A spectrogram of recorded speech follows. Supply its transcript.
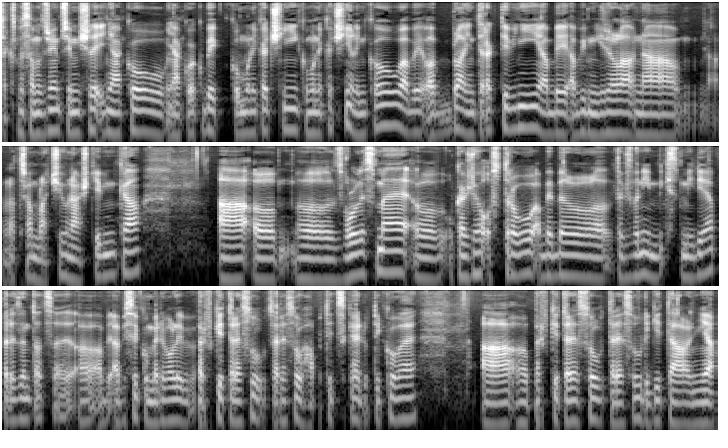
tak jsme samozřejmě přemýšleli i nějakou, nějakou jakoby komunikační, komunikační linkou, aby, aby byla interaktivní, aby, aby mířila na, na třeba mladšího návštěvníka a uh, zvolili jsme uh, u každého ostrovu, aby byl takzvaný mixed media prezentace, aby, aby se kombinovaly prvky, které jsou, které jsou haptické, dotykové a prvky, které jsou, které jsou digitální. A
